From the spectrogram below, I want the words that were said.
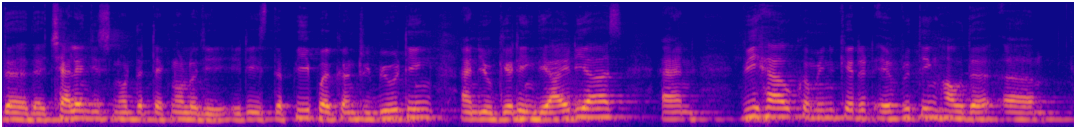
the, the challenge is not the technology, it is the people contributing and you getting the ideas. And we have communicated everything, how the um,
